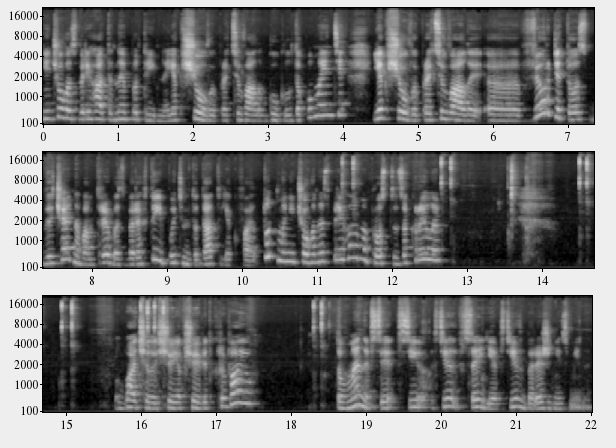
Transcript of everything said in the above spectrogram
нічого зберігати не потрібно, якщо ви працювали в Google документі. Якщо ви працювали е, в Word, то, звичайно, вам треба зберегти і потім додати як файл. Тут ми нічого не зберігаємо, просто закрили. Бачили, що якщо я відкриваю, то в мене всі, всі, всі, все є, всі збережені зміни.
